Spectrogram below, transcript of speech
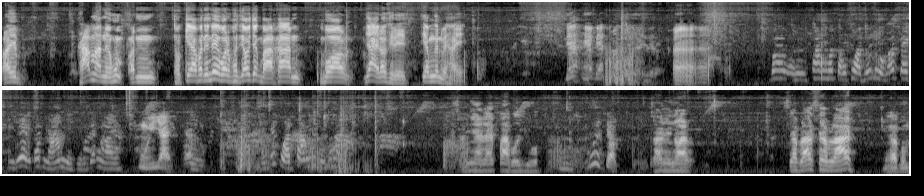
ไอ้ถามอันหนึงอันเฒ่าแก่เพิ่นได้ว่าเพิ่นสิเอาจักบาทค่าบ่ย้ายเราสิได้เตรียมเงินไว้ให้เดี๋ยวแฮแบทมาตรงไหนเดี๋ยวเออๆบ่ฟังมาต้องขวดไว้ดูเอาไปกี่เล่กับน้ำนี่ถึงจังหน่อยหมูใหญ่มันจะขวดฟังไม่ถึงว่าสัญญาอะไรป้าบอกอยู่ อุ้ยจับสายน้อยๆแซ่บร้ายแซ่บร้ายนะครับผม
